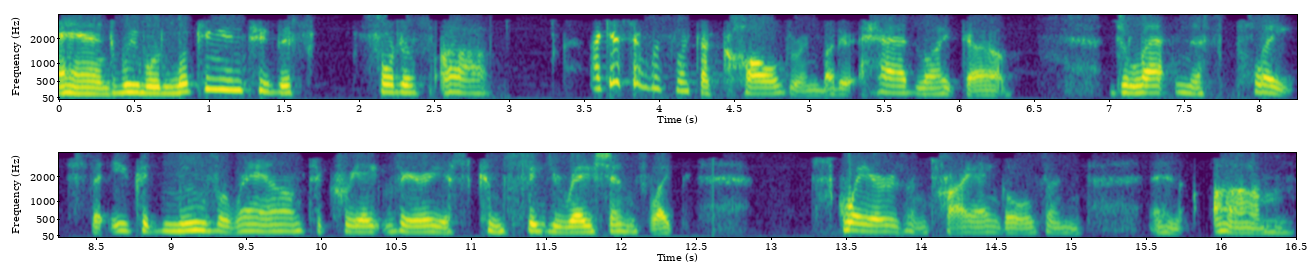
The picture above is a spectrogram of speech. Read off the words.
and we were looking into this sort of. Uh, I guess it was like a cauldron, but it had like uh, gelatinous plates that you could move around to create various configurations, like squares and triangles and and um,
